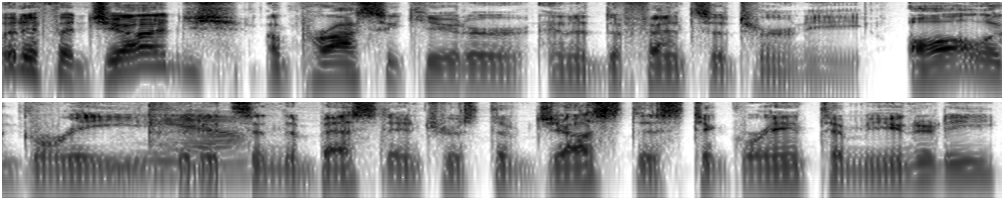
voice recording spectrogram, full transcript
But if a judge, a prosecutor, and a defense attorney all agree that it's in the best interest of justice to grant immunity,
